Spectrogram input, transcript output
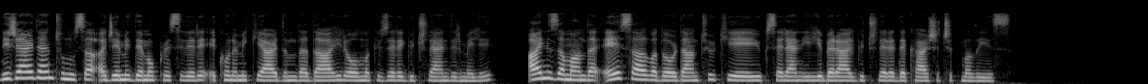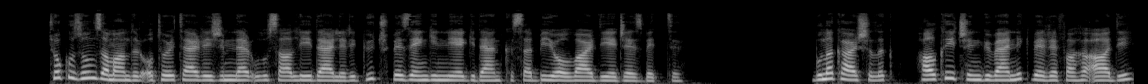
Nijer'den Tunus'a acemi demokrasileri ekonomik yardımda dahil olmak üzere güçlendirmeli, Aynı zamanda El Salvador'dan Türkiye'ye yükselen illiberal güçlere de karşı çıkmalıyız. Çok uzun zamandır otoriter rejimler ulusal liderleri güç ve zenginliğe giden kısa bir yol var diye cezbetti. Buna karşılık, halkı için güvenlik ve refahı adil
